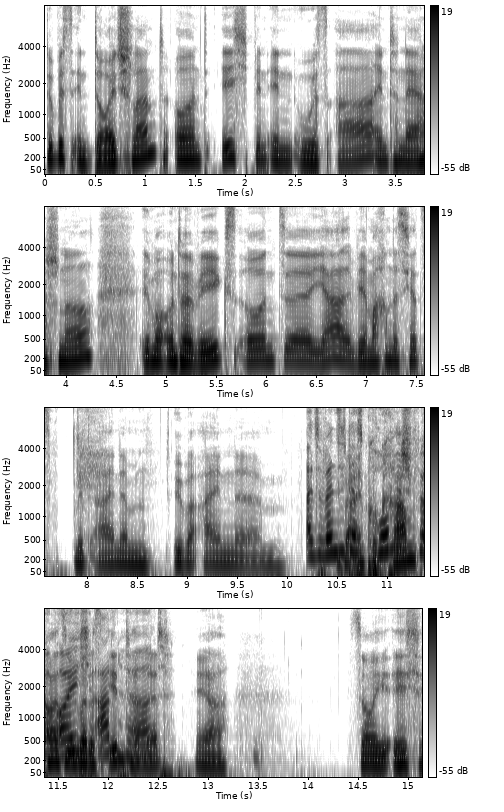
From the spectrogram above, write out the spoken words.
du bist in Deutschland und ich bin in USA, international, immer unterwegs. Und äh, ja, wir machen das jetzt mit einem, über ein, ähm, Also wenn sich das Programm komisch für quasi euch über das anhört, Internet. Ja. Sorry, ich,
